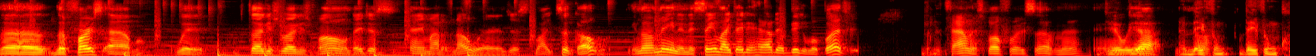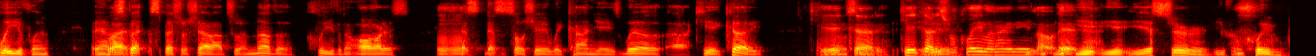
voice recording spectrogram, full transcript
the the first album with Thuggish Ruggish Bone, they just came out of nowhere and just like took over. You know what I mean? And it seemed like they didn't have that big of a budget. The talent spoke for itself, man. And here we are. And they know? from they from Cleveland. And right. spe- special shout out to another Cleveland artist mm-hmm. that's that's associated with Kanye as well, uh, Kid Cudi. Kid you know Cudi. Kid yeah. Cudi's from Cleveland. I didn't even know that. Yeah, yeah, yes, sir. You from Cleveland.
